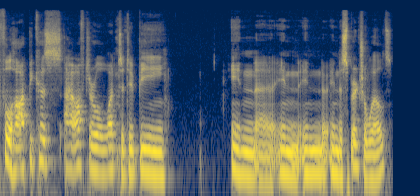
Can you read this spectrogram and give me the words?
full heart, because I, after all, wanted to be in uh, in in in the spiritual worlds.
